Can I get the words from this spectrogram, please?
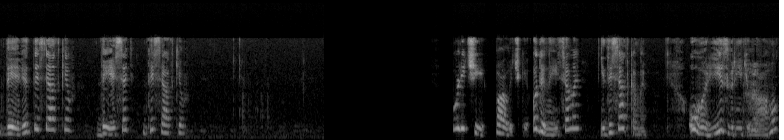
дев'ять десятків, десять десятків. Полічи палички одиницями і десятками. Угорі, зверніть увагу,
